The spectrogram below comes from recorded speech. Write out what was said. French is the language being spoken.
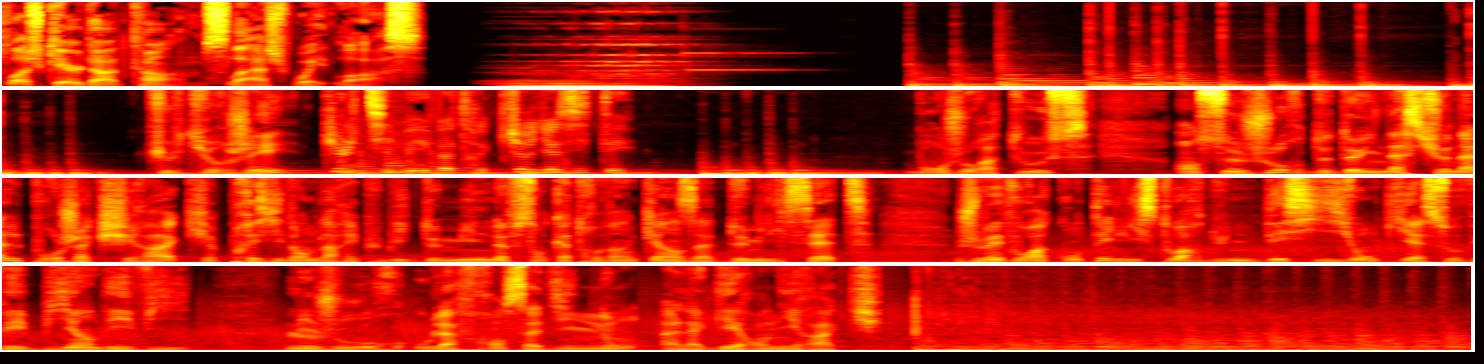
plushcare.com slash weight loss. Culture G. Cultivez votre curiosité. Bonjour à tous. En ce jour de deuil national pour Jacques Chirac, président de la République de 1995 à 2007, je vais vous raconter l'histoire d'une décision qui a sauvé bien des vies, le jour où la France a dit non à la guerre en Irak.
